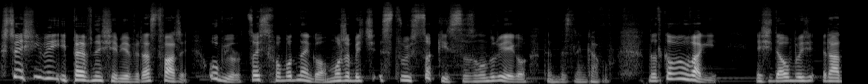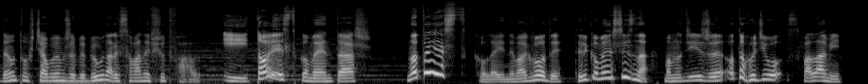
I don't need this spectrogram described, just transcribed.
Szczęśliwy i pewny siebie wyraz twarzy. Ubiór. Coś swobodnego. Może być strój soki z sezonu drugiego. Ten bez rękawów. Dodatkowe uwagi. Jeśli dałby radę, to chciałbym, żeby był narysowany wśród fal. I to jest komentarz. No to jest kolejny mag wody. Tylko mężczyzna. Mam nadzieję, że o to chodziło z falami,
